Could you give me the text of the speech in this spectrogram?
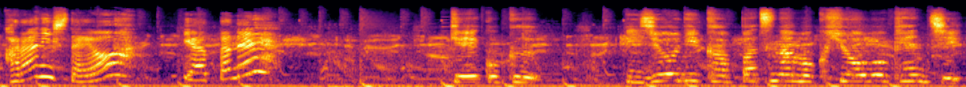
を空にしたよ。やったね。警告。異常に活発な目標を検知。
